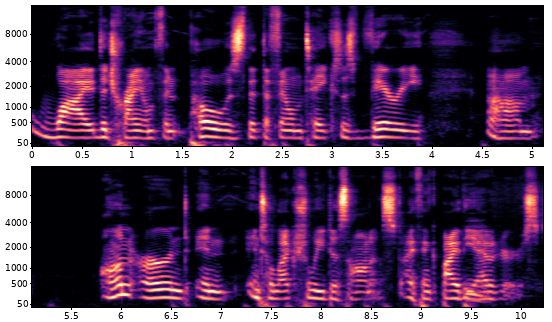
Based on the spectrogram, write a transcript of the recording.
why the triumphant pose that the film takes is very um, unearned and intellectually dishonest, I think, by the editors.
